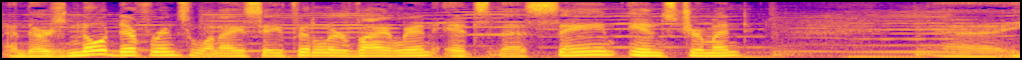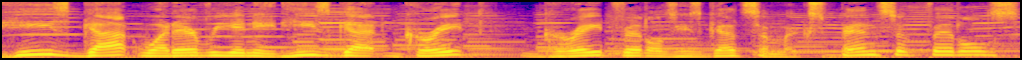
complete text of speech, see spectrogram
and there's no difference when I say fiddle or violin, it's the same instrument. Uh, he's got whatever you need. He's got great, great fiddles. He's got some expensive fiddles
